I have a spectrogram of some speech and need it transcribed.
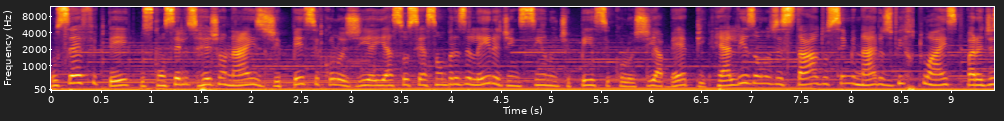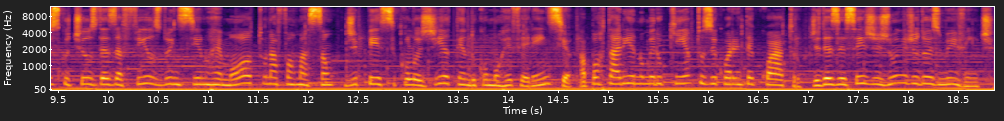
O CFP, os Conselhos Regionais de Psicologia e a Associação Brasileira de Ensino de Psicologia, ABEP, realizam nos estados seminários virtuais para discutir os desafios do ensino remoto na formação de psicologia, tendo como referência a portaria número 544, de 16 de junho de 2020,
